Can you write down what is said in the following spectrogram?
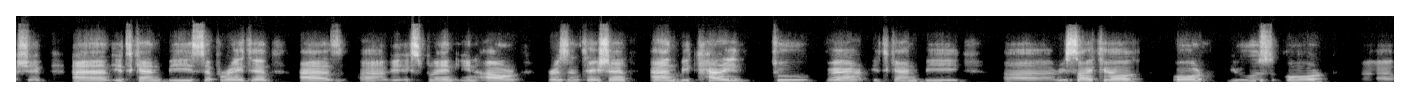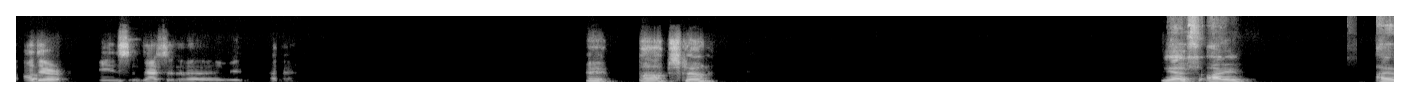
shape and it can be separated as uh, we explained in our presentation and be carried to where it can be uh, recycled or used or uh, other means that uh, will happen. Hey, Bob Stone. Yes, I I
